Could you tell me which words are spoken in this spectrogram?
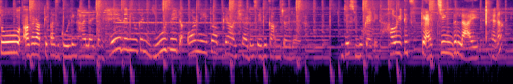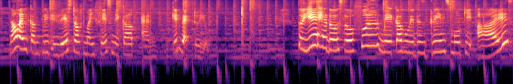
तो अगर आपके पास गोल्डन हाईलाइटर है then you can use it और नहीं तो आपके आई शेडो से भी काम चल जाएगा। Just look at it how it is catching the light है ना? Now I will complete rest of my face makeup and get back to you तो ये है दोस्तों full makeup with this green smoky eyes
